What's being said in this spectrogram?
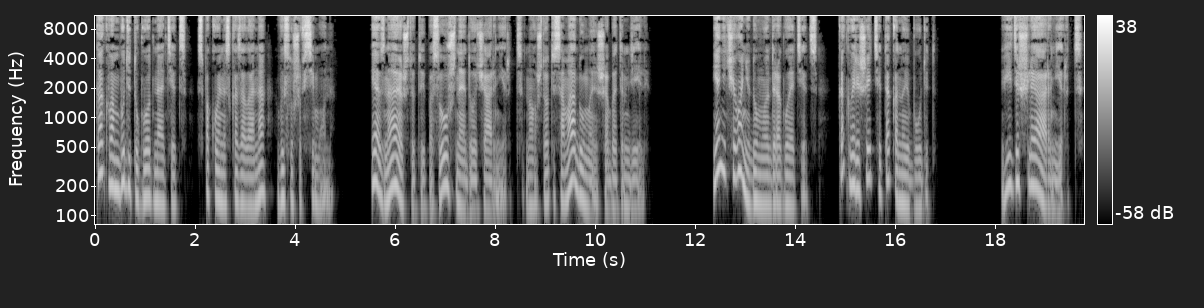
«Как вам будет угодно, отец», — спокойно сказала она, выслушав Симона. «Я знаю, что ты послушная дочь Арньерд, но что ты сама думаешь об этом деле?» «Я ничего не думаю, дорогой отец. Как вы решите, так оно и будет». «Видишь ли, Арньерд,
